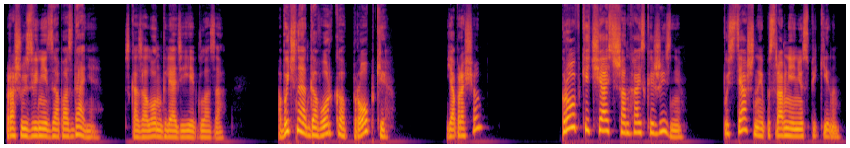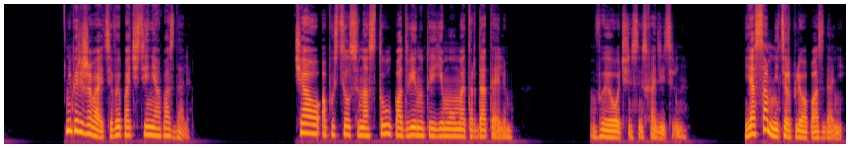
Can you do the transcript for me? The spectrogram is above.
«Прошу извинить за опоздание», — сказал он, глядя ей в глаза. «Обычная отговорка — пробки. Я прощен? Пробки — часть шанхайской жизни, пустяшные по сравнению с Пекином. Не переживайте, вы почти не опоздали». Чао опустился на стул, подвинутый ему метрдотелем. «Вы очень снисходительны. Я сам не терплю опозданий».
